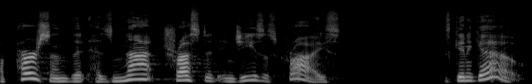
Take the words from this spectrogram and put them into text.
a person that has not trusted in Jesus Christ is going to go.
